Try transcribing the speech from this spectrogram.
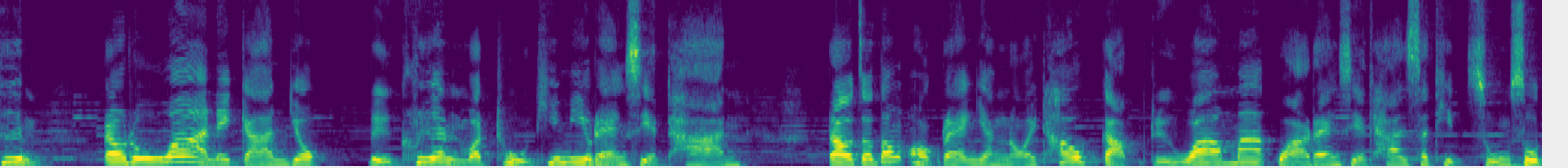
ขึ้น เรารู้ว่าในการยกหรือเคลื่อนวัตถุที่มีแรงเสียดทาน เราจะต้องออกแรงอย่างน้อยเท่ากับ หรือว่ามากกว่าแรงเสียดทานสถิตสูงสุด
